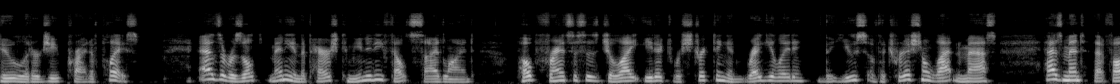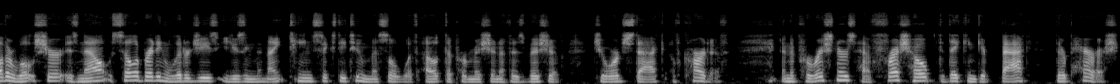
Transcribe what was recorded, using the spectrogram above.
II liturgy pride of place. As a result, many in the parish community felt sidelined. Pope Francis's July edict restricting and regulating the use of the traditional Latin Mass has meant that Father Wiltshire is now celebrating liturgies using the 1962 Missal without the permission of his bishop, George Stack of Cardiff, and the parishioners have fresh hope that they can get back their parish.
